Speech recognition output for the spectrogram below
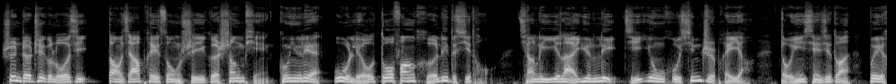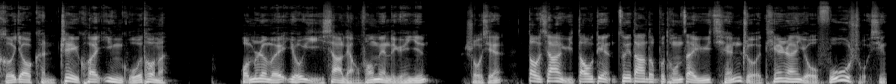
顺着这个逻辑，到家配送是一个商品供应链物流多方合力的系统。强力依赖运力及用户心智培养，抖音现阶段为何要啃这块硬骨头呢？我们认为有以下两方面的原因。首先，到家与到店最大的不同在于前者天然有服务属性，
